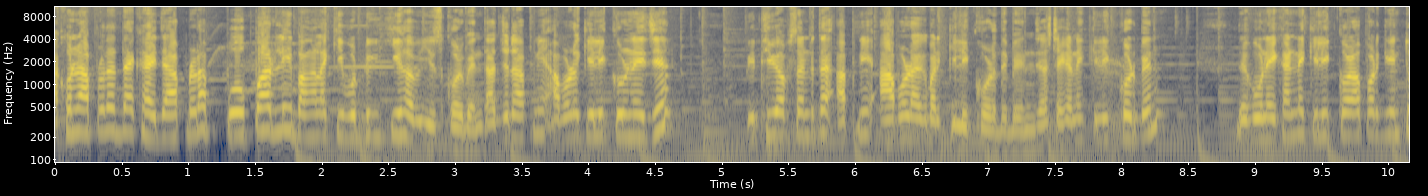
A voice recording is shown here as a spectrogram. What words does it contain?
এখন আপনাদের দেখায় যে আপনারা প্রপারলি বাংলা কিবোর্ডটিকে কীভাবে ইউজ করবেন। তার জন্য আপনি আবারও ক্লিক করুন এই যে, পৃথিবী অপশানটাতে আপনি আবারও একবার ক্লিক করে দেবেন। জাস্ট এখানে ক্লিক করবেন। দেখুন, এখানে ক্লিক করার পর কিন্তু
